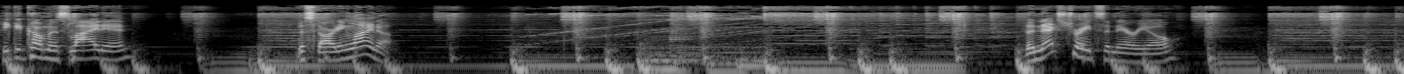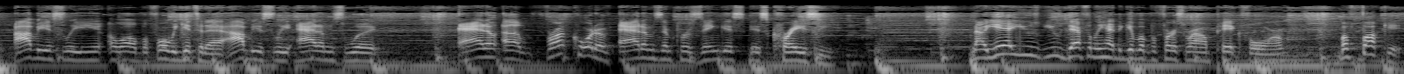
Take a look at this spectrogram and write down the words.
He could come and slide in the starting lineup. The next trade scenario, obviously, well, before we get to that, obviously Adams would Adam uh, front court of Adams and Porzingis is crazy. Now, yeah, you you definitely had to give up a first round pick for him, but fuck it.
